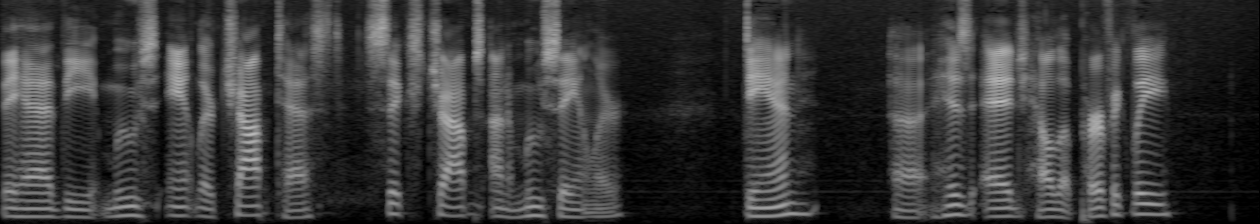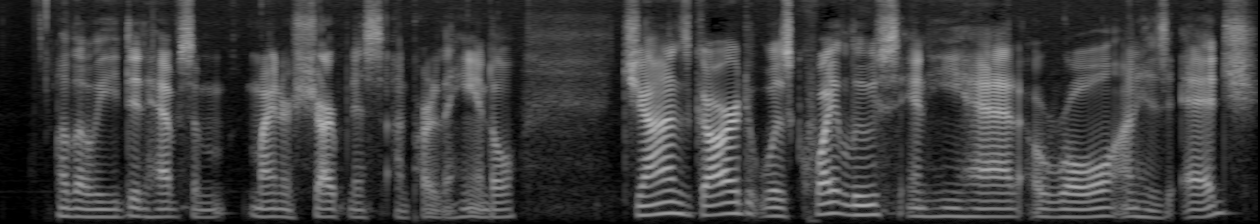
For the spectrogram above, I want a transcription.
they had the moose antler chop test, six chops on a moose antler. Dan, uh, his edge held up perfectly, although he did have some minor sharpness on part of the handle. John's guard was quite loose and he had a roll on his edge.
